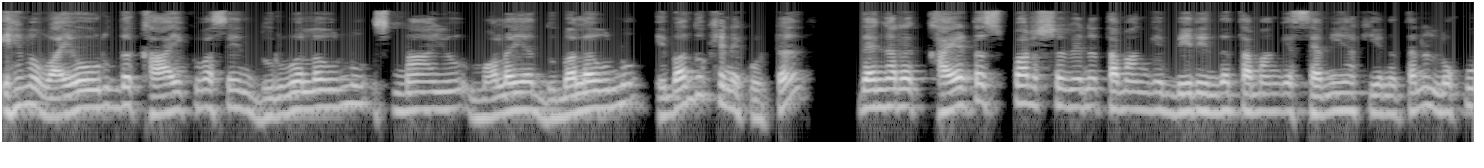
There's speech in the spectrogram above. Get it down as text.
එහෙම වයෝවෘද්ධ කායික වශයෙන් දුර්වල වුණු ස්නායු මොළය දුබල වුණු එබඳු කෙනෙකුට දැන් අර කයට ස්පර්ශ වෙන තමන්ගේ බිරිඳ තමන්ගේ සැමියා කියන තැන ලොකු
